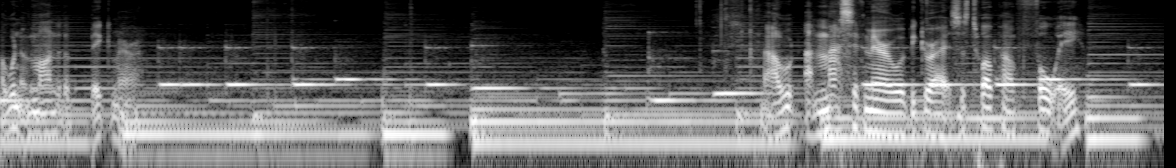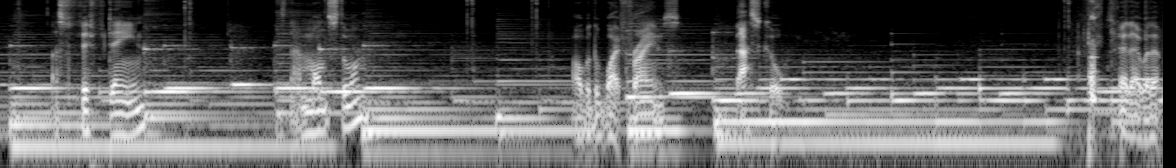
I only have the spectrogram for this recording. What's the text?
I wouldn't have minded a big mirror. Now, a massive mirror would be great. It says £12.40. That's 15 Is that a monster one? Oh, with the white frames. That's cool. Go there with it.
